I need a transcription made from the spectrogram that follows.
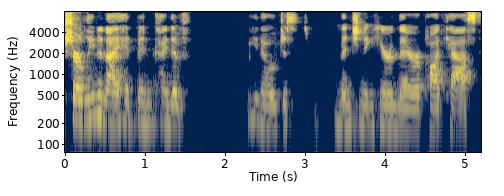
Charlene and I had been kind of, you know, just mentioning here and there a podcast.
